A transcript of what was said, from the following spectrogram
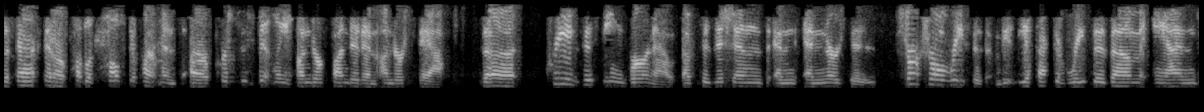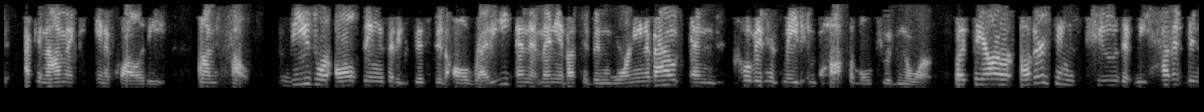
the fact that our public health departments are persistently underfunded and understaffed, the pre-existing burnout of physicians and, and nurses, structural racism, the, the effect of racism and economic inequality on health. These were all things that existed already and that many of us had been warning about, and COVID has made impossible to ignore. But there are other things too that we haven't been,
